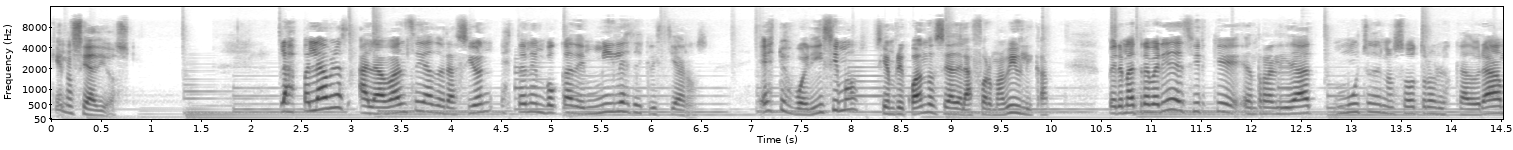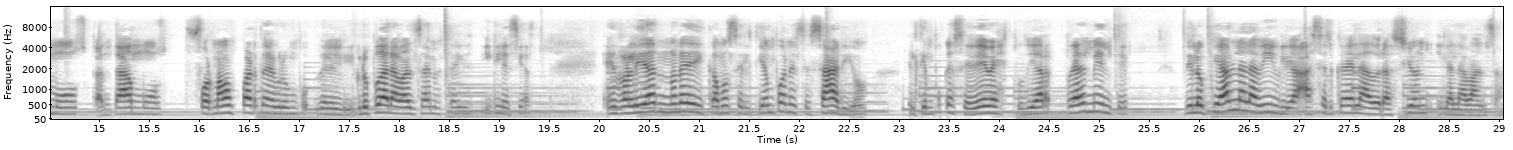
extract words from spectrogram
que no sea Dios. Las palabras alabanza y adoración están en boca de miles de cristianos. Esto es buenísimo siempre y cuando sea de la forma bíblica. Pero me atrevería a decir que en realidad muchos de nosotros, los que adoramos, cantamos, formamos parte del grupo, del grupo de alabanza de nuestras iglesias, en realidad no le dedicamos el tiempo necesario, el tiempo que se debe estudiar realmente de lo que habla la Biblia acerca de la adoración y la alabanza.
